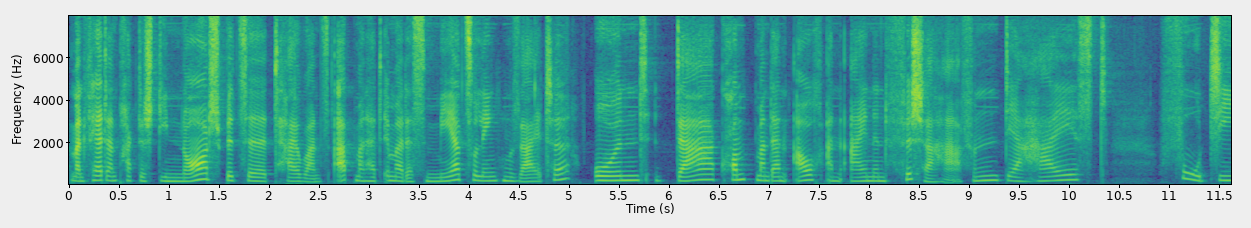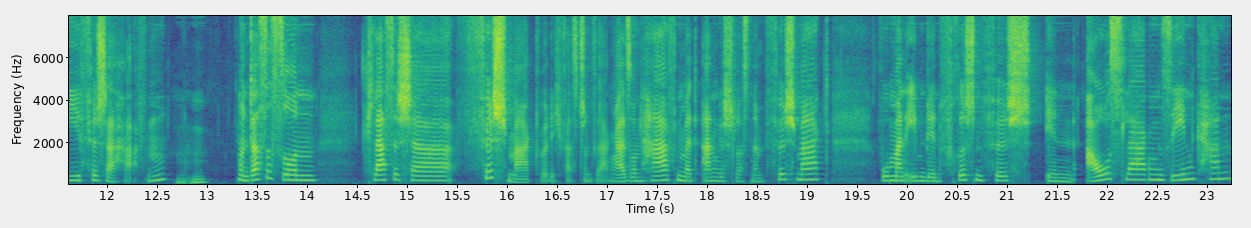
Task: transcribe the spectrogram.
man fährt dann praktisch die Nordspitze Taiwans ab. Man hat immer das Meer zur linken Seite. Und da kommt man dann auch an einen Fischerhafen, der heißt Fuji Fischerhafen. Mhm. Und das ist so ein klassischer Fischmarkt, würde ich fast schon sagen. Also ein Hafen mit angeschlossenem Fischmarkt, wo man eben den frischen Fisch in Auslagen sehen kann.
